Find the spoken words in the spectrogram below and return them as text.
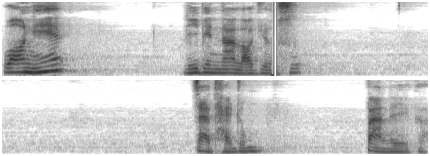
往年李炳南老居士在台中办了一个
